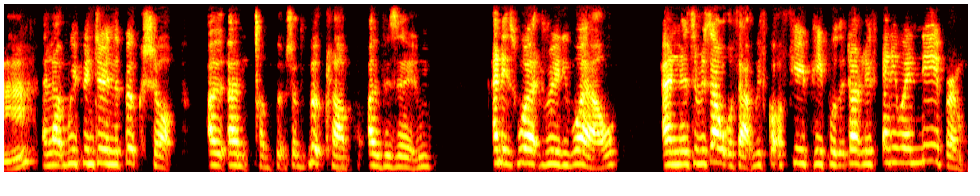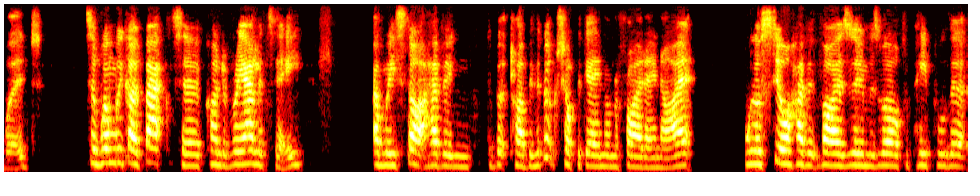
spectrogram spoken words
Mhm. And like we've been doing the bookshop, um, the bookshop, the book club over Zoom, and it's worked really well. And as a result of that, we've got a few people that don't live anywhere near Brentwood. So when we go back to kind of reality, and we start having the book club in the bookshop again on a Friday night, we'll still have it via Zoom as well for people that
